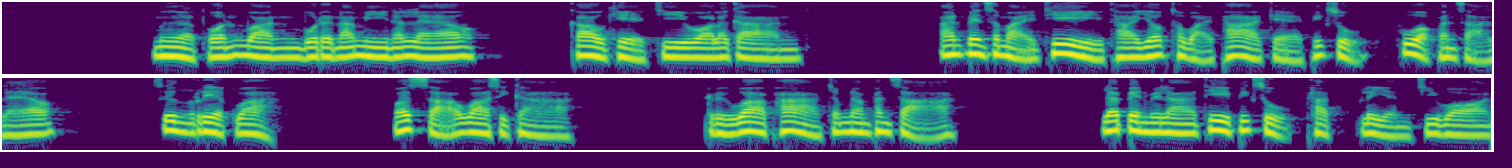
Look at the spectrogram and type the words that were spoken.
11 เมื่อพ้นวันบุรณมีนั้นแล้ว เข้าเขตจีวรการ อันเป็นสมัยที่ทายกถวายผ้าแก่ภิกษุพวกพรรษาแล้ว ซึ่งเรียกว่า วัสาวาสิกา หรือว่าผ้าจำนำพรรษา และเป็นเวลาที่ภิกษุผลัดเปลี่ยนจีวร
